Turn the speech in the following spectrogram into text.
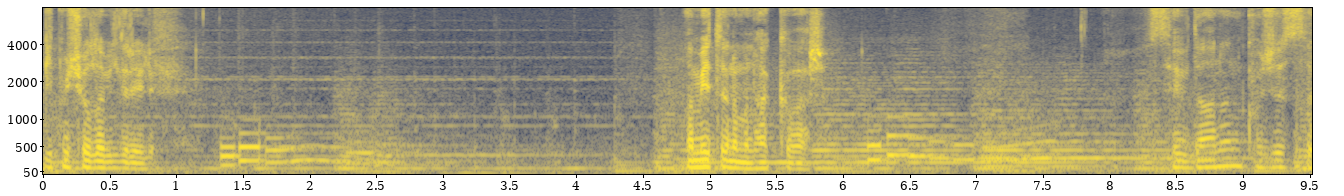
Gitmiş olabilir Elif. Hamiyet Hanım'ın hakkı var. Sevda'nın kocası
